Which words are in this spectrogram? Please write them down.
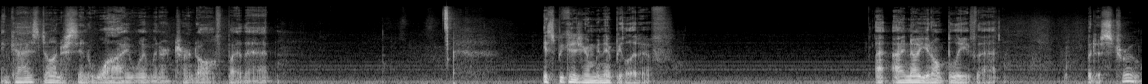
And guys don't understand why women are turned off by that. It's because you're manipulative. I, I know you don't believe that, but it's true.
